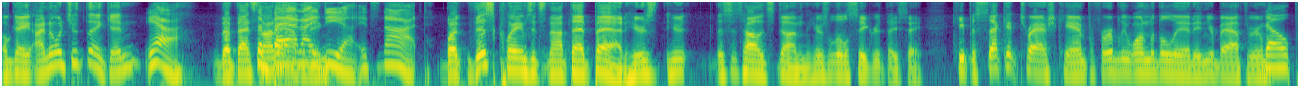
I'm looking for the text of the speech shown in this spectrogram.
Okay, I know what you're thinking. Yeah, That that's it's a bad happening. idea. It's not. But this claims it's not that bad. Here's here. This is how it's done. Here's a little secret. They say keep a second trash can, preferably one with a lid, in your bathroom Nope.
